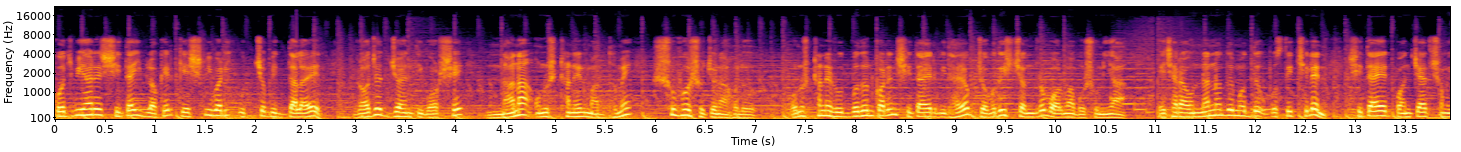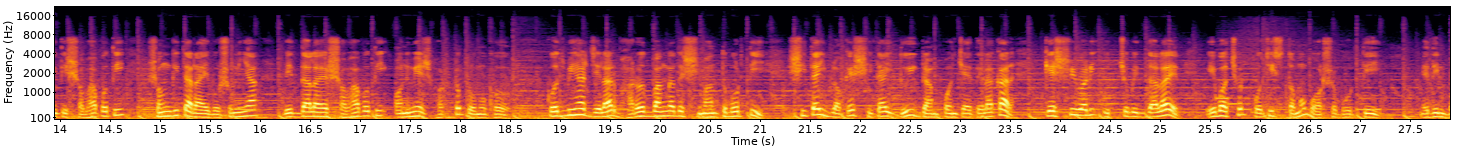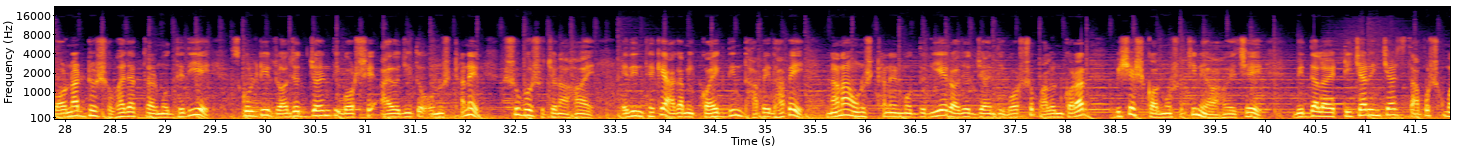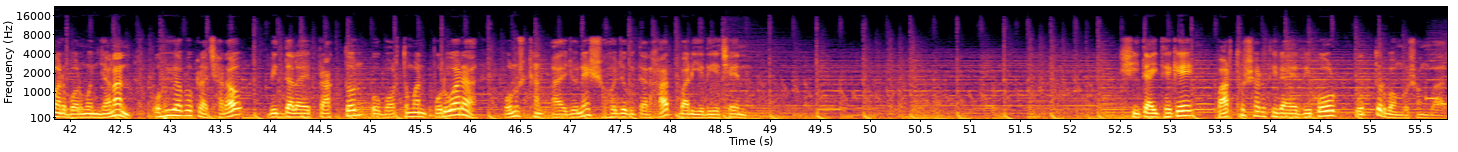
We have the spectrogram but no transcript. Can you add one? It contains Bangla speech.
কোচবিহারের সিতাই ব্লকের কেশরিবাড়ি উচ্চ বিদ্যালয়ের রজত জয়ন্তী বর্ষে নানা অনুষ্ঠানের মাধ্যমে শুভ সূচনা হল। অনুষ্ঠানের উদ্বোধন করেন সিতাইয়ের বিধায়ক জগদীশ চন্দ্র বর্মা বসুনিয়া। এছাড়া অন্যান্যদের মধ্যে উপস্থিত ছিলেন সিতায়ের পঞ্চায়েত সমিতির সভাপতি সঙ্গীতা রায় বসুনিয়া, বিদ্যালয়ের সভাপতি অনিমেষ ভট্ট প্রমুখ। কোচবিহার জেলার ভারত বাংলাদেশ সীমান্তবর্তী সিতাই ব্লকের সিতাই দুই গ্রাম পঞ্চায়েত এলাকার কেশরীবাড়ি উচ্চ বিদ্যালয়ের এবছর পঁচিশতম বর্ষপূর্তি। এদিন বর্ণাঢ্য শোভাযাত্রার মধ্যে দিয়ে স্কুলটির রজত জয়ন্তী বর্ষে আয়োজিত অনুষ্ঠানের শুভ সূচনা হয়। এদিন থেকে আগামী কয়েকদিন ধাপে ধাপে নানা অনুষ্ঠানের মধ্যে দিয়ে রজত জয়ন্তী বর্ষ পালন করার বিশেষ কর্মসূচি নেওয়া হয়েছে। বিদ্যালয়ের টিচার ইনচার্জ তাপস কুমার বর্মন জানান, অভিভাবকরা ছাড়াও বিদ্যালয়ের প্রাক্তন ও বর্তমান পড়ুয়ারা অনুষ্ঠান আয়োজনে সহযোগিতার হাত বাড়িয়ে দিয়েছেন। সিতাই থেকে পার্থসারথী রায়ের রিপোর্ট, উত্তরবঙ্গ সংবাদ।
